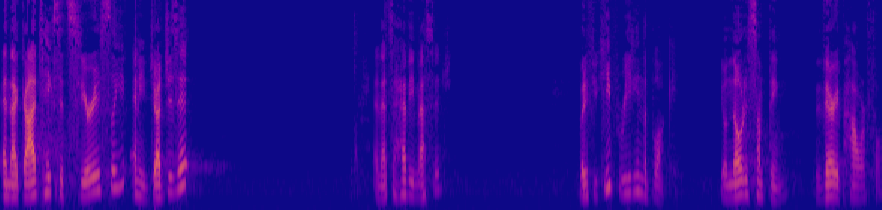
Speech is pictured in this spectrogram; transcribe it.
and that God takes it seriously and he judges it. And that's a heavy message. But if you keep reading the book, you'll notice something very powerful.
